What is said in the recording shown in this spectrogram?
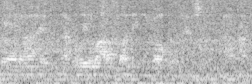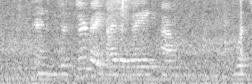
but uh, had not really a lot of funding involved in that. And the survey, by the way, um, was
